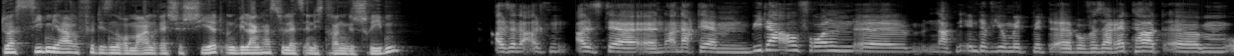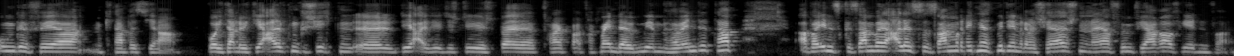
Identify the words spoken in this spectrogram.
Du hast sieben Jahre für diesen Roman recherchiert und wie lange hast du letztendlich dran geschrieben? Also als, als der äh, nach dem Wiederaufrollen, äh, nach dem Interview mit mit äh, Professor Retthardt ähm, ungefähr ein knappes Jahr, wo ich dann durch die alten Geschichten äh, die, die, die, die Fragmente verwendet habe. Aber insgesamt, wenn alles zusammenrechnet mit den Recherchen, naja, fünf Jahre auf jeden Fall.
